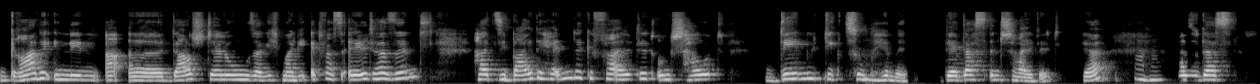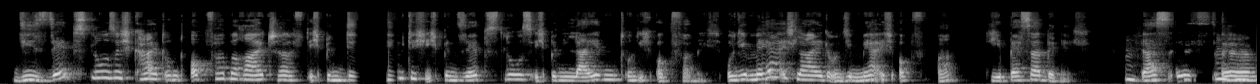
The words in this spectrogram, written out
gerade in den äh, Darstellungen, sage ich mal, die etwas älter sind, hat sie beide Hände gefaltet und schaut demütig zum Himmel, der das entscheidet. Ja? Mhm. Also dass die Selbstlosigkeit und Opferbereitschaft, ich bin demütig, ich bin selbstlos, ich bin leidend und ich opfer mich. Und je mehr ich leide und je mehr ich opfer, je besser bin ich. Mhm. Das ist, Mhm. äh,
